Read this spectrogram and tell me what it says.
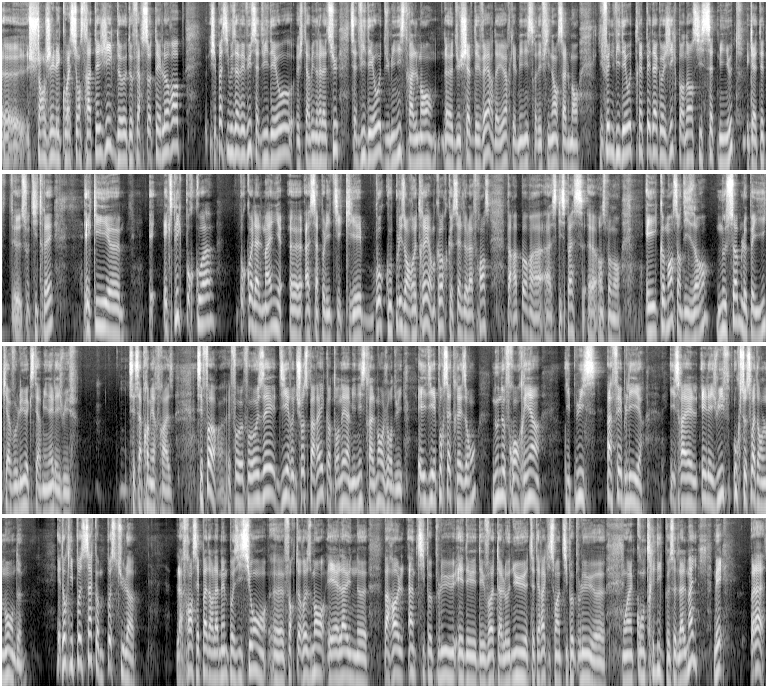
euh, changer l'équation stratégique, de, de, faire sauter l'Europe. Je ne sais pas si vous avez vu cette vidéo, je terminerai là-dessus, cette vidéo du ministre allemand, euh, du chef des Verts d'ailleurs, qui est le ministre des Finances allemand, qui fait une vidéo très pédagogique pendant 6-7 minutes qui a été euh, sous-titrée et qui euh, explique pourquoi, pourquoi l'Allemagne a sa politique, qui est beaucoup plus en retrait encore que celle de la France par rapport à ce qui se passe en ce moment. Et il commence en disant, nous sommes le pays qui a voulu exterminer les Juifs. C'est sa première phrase. C'est fort. Il faut, oser dire une chose pareille quand on est un ministre allemand aujourd'hui. Et il dit, et pour cette raison, nous ne ferons rien qui puisse affaiblir Israël et les Juifs, où que ce soit dans le monde. Et donc il pose ça comme postulat. La France n'est pas dans la même position, euh, fort heureusement, et elle a une parole un petit peu plus, et des, votes à l'ONU, etc., qui sont un petit peu plus, euh, moins contrit que ceux de l'Allemagne. Mais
